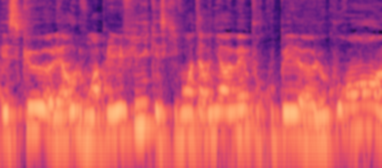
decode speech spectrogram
Est-ce que les rôles vont appeler les flics? Est-ce qu'ils vont intervenir eux-mêmes pour couper le courant?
